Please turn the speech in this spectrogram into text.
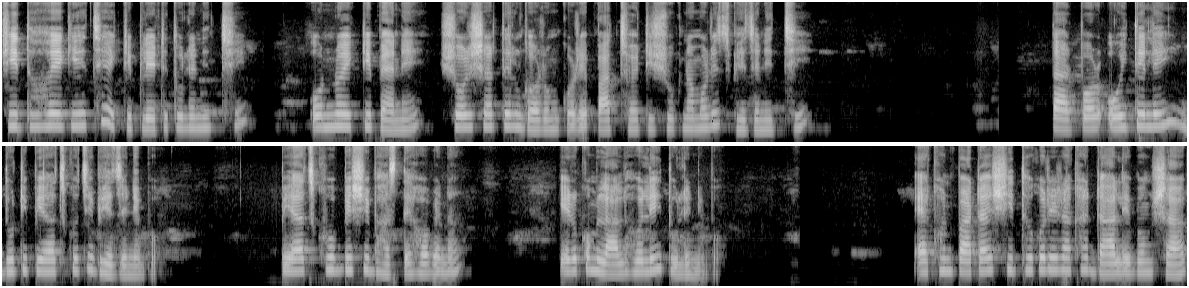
সিদ্ধ হয়ে গিয়েছে একটি প্লেটে তুলে নিচ্ছি। অন্য একটি প্যানে সরিষার তেল গরম করে পাঁচ ছয়টি শুকনা মরিচ ভেজে নিচ্ছি। তারপর ওই তেলেই দুটি পেঁয়াজ কুচি ভেজে নেব। পেঁয়াজ খুব বেশি ভাজতে হবে না। এরকম লাল হলেই তুলে নিব। এখন পাটায় সিদ্ধ করে রাখা ডাল এবং শাক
